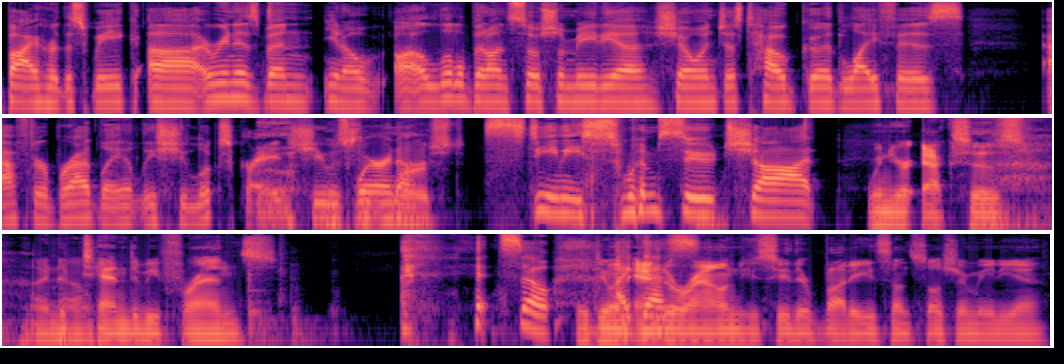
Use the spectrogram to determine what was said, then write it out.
by her this week. Uh, Irina has been, you know, a little bit on social media showing just how good life is after Bradley. At least she looks great. she was wearing a steamy swimsuit shot. When your exes I know. pretend to be friends, So they do I an guess end around. You see their buddies on social media.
